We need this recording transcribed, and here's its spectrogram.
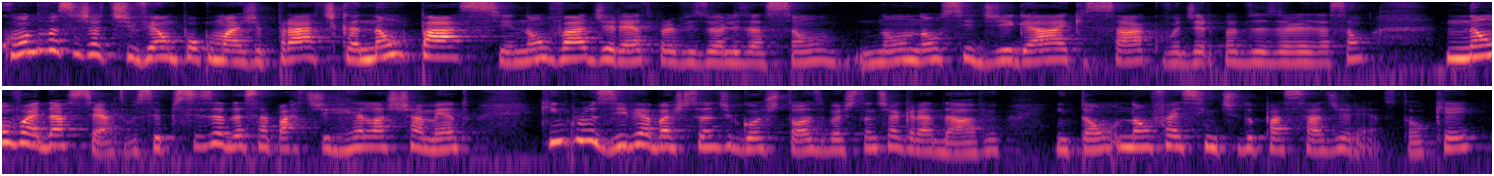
quando você já tiver um pouco mais de prática, não passe, não vá direto para visualização, não, não se diga, ah, que saco, vou direto para visualização, não vai dar certo. Você precisa dessa parte de relaxamento, que inclusive é bastante gostosa, bastante agradável, então não faz sentido passar direto, tá ok?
